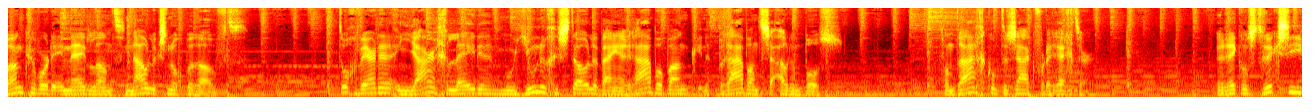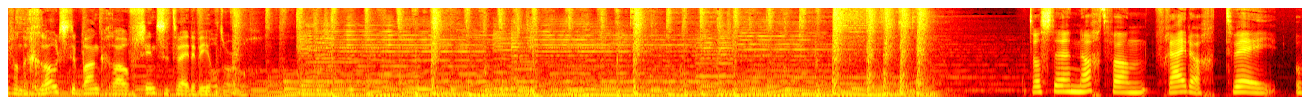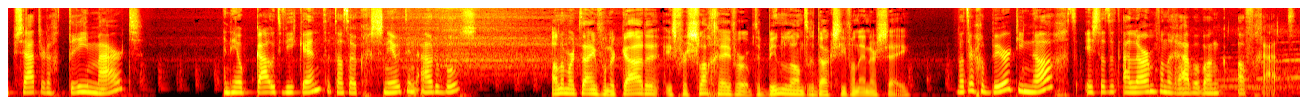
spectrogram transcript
Banken worden in Nederland nauwelijks nog beroofd. Toch werden een jaar geleden miljoenen gestolen bij een Rabobank in het Brabantse Oudenbos. Vandaag komt de zaak voor de rechter. Een reconstructie van de grootste bankroof sinds de Tweede Wereldoorlog. Het was de nacht van vrijdag 2 op zaterdag 3 maart. Een heel koud weekend. Het had ook gesneeuwd in Oudebos. Anne-Martijn van der Kade is verslaggever op de binnenlandredactie van NRC. Wat er gebeurt die nacht is dat het alarm van de Rabobank afgaat.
